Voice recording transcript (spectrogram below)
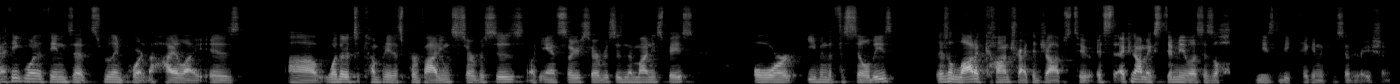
And I think one of the things that's really important to highlight is uh, whether it's a company that's providing services like ancillary services in the mining space or even the facilities, there's a lot of contracted jobs too. It's the economic stimulus as a whole needs to be taken into consideration.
